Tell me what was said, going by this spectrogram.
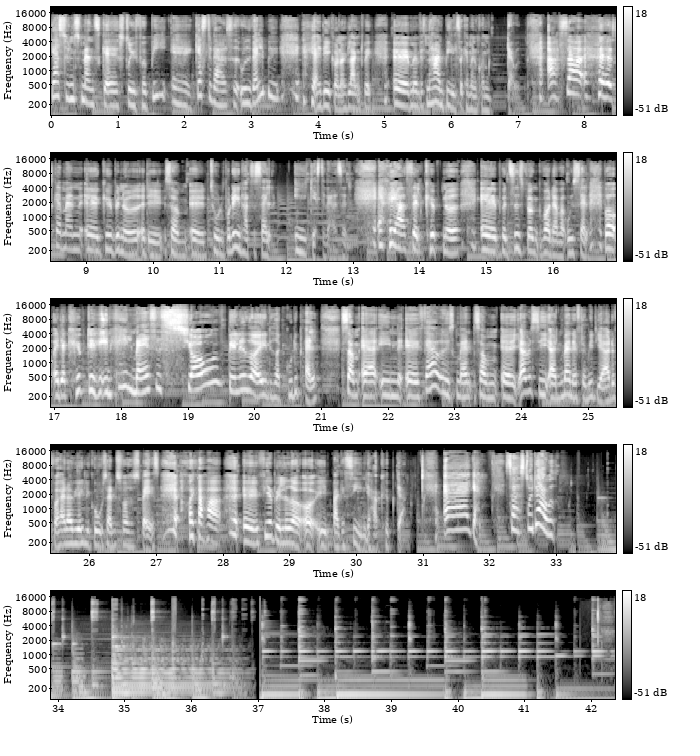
jeg synes, man skal stryge forbi øh, gæsteværelset ude i Valby. Ja, det er godt nok langt væk. Øh, men hvis man har en bil, så kan man komme derud. Og så øh, skal man øh, købe noget af det, som øh, Tone Boden har til salg i gæsteværelset. Jeg har selv købt noget øh, på et tidspunkt, hvor der var udsalg, hvor at jeg købte en hel masse sjove billeder af en, der hedder Guttepal, som er en øh, færøsk mand, som øh, jeg vil sige er en mand efter mit hjerte, for han har virkelig god sans for spas. Og jeg har øh, fire billeder og et magasin, jeg har købt der. Uh, ja, så stryg derud.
